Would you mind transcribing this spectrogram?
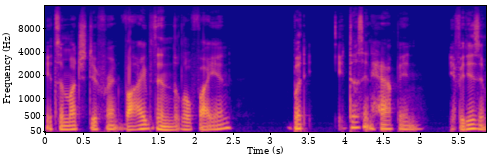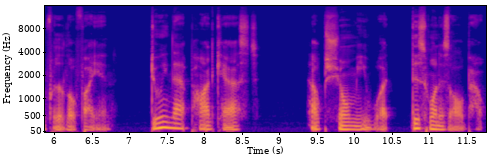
It's a much different vibe than the Lo-Fi Inn, but it doesn't happen if it isn't for the Lo-Fi Inn. Doing that podcast helps show me what this one is all about.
